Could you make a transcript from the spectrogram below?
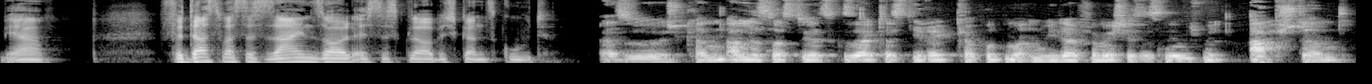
ja, für das, was es sein soll, ist es, glaube ich, ganz gut. Also ich kann alles, was du jetzt gesagt hast, direkt kaputt machen wieder. Für mich ist es nämlich mit Abstand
